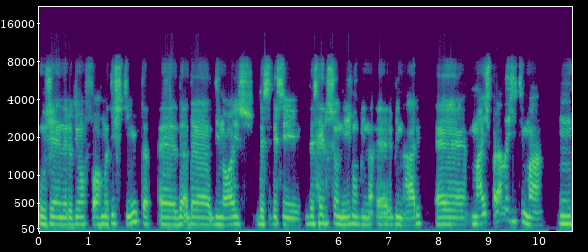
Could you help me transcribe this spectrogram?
o gênero de uma forma distinta é, de, nós, desse, desse, desse reducionismo é, binário é, mas para legitimar um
